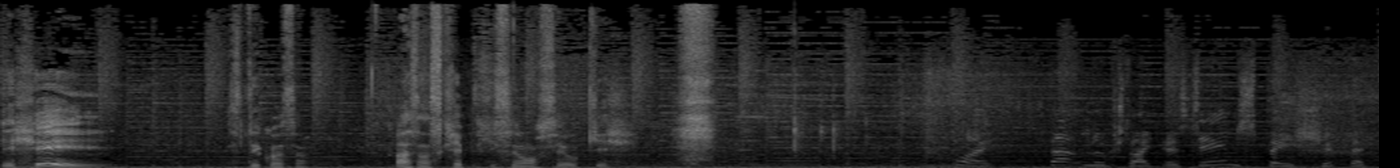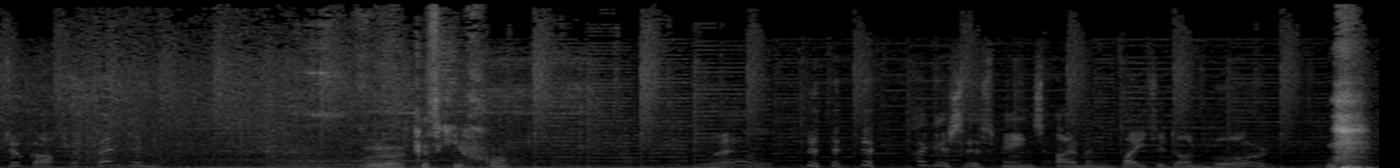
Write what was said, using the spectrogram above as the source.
Hé hé C'était quoi ça? Ah c'est un script qui s'est lancé, ok. Oula, qu'est-ce qu'ils font? Well, I guess this means I'm invited on board.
